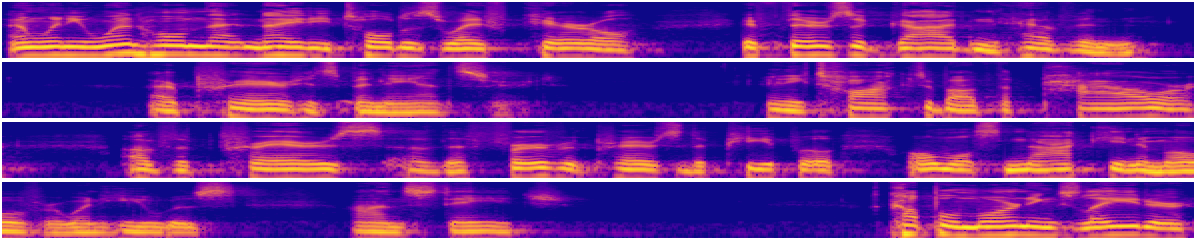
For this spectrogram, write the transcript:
And when he went home that night, he told his wife, Carol, if there's a God in heaven, our prayer has been answered. And he talked about the power of the prayers, of the fervent prayers of the people, almost knocking him over when he was on stage. A couple mornings later,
